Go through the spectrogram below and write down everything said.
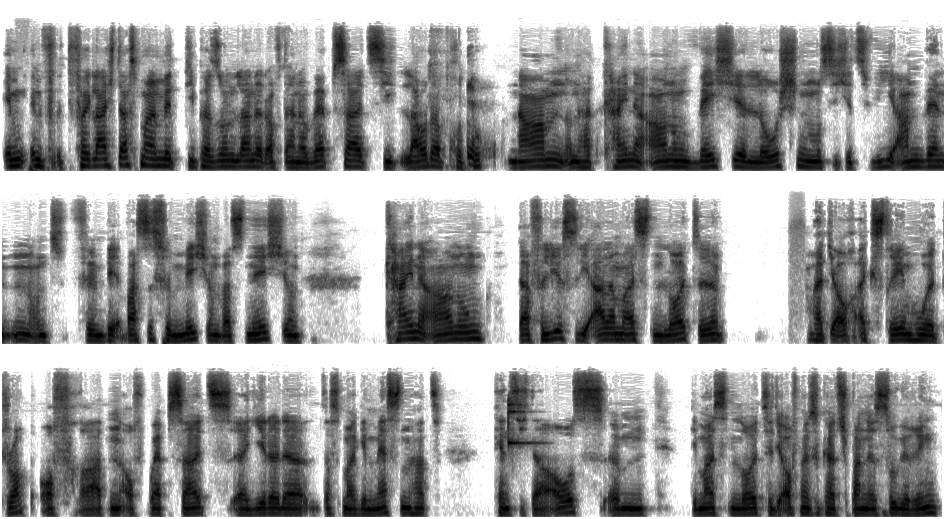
im, im Vergleich das mal mit, die Person landet auf deiner Website, sieht lauter Produktnamen und hat keine Ahnung, welche Lotion muss ich jetzt wie anwenden und für, was ist für mich und was nicht und keine Ahnung. Da verlierst du die allermeisten Leute. Hat ja auch extrem hohe Drop-off-Raten auf Websites. Äh, jeder, der das mal gemessen hat, kennt sich da aus. Ähm, die meisten Leute, die Aufmerksamkeitsspanne ist so gering,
